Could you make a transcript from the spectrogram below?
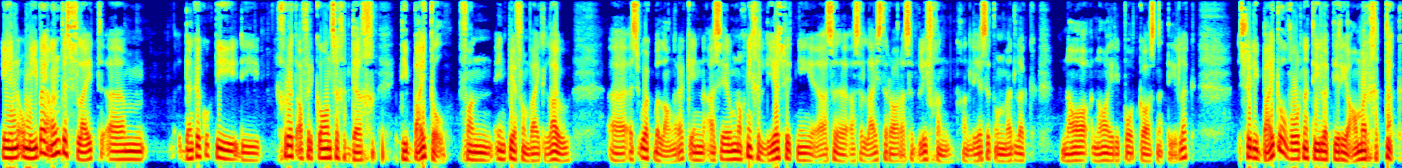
En om hierby aan te sluit, ehm um, dink ek ook die die groot Afrikaanse gedig Die Bytel van NP van Wyk Lou uh is ook belangrik en as jy hom nog nie gelees het nie as 'n as 'n luisteraar asseblief gaan gaan lees dit onmiddellik na na hierdie podcast natuurlik. Uh so die bytel word natuurlik deur die hamer getik.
